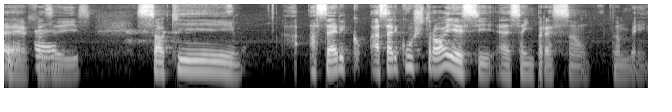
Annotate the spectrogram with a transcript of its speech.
É, fazer isso. Só que a série, a série constrói esse, essa impressão também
